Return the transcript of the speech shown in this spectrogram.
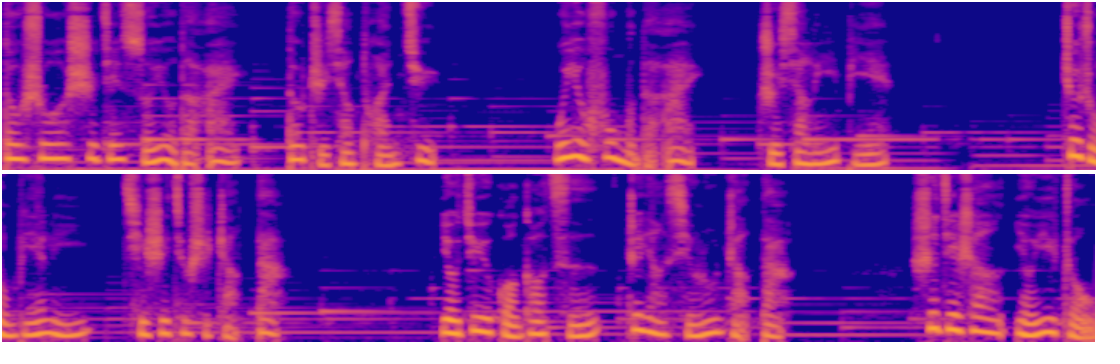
都说世间所有的爱都指向团聚，唯有父母的爱指向离别。这种别离。其实就是长大。有句广告词这样形容长大：世界上有一种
